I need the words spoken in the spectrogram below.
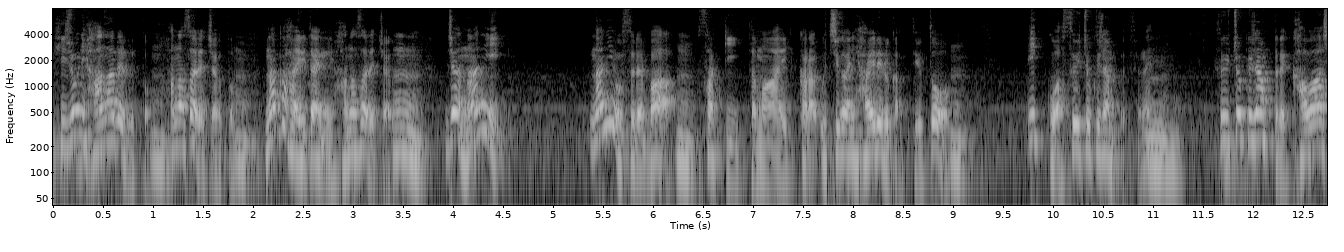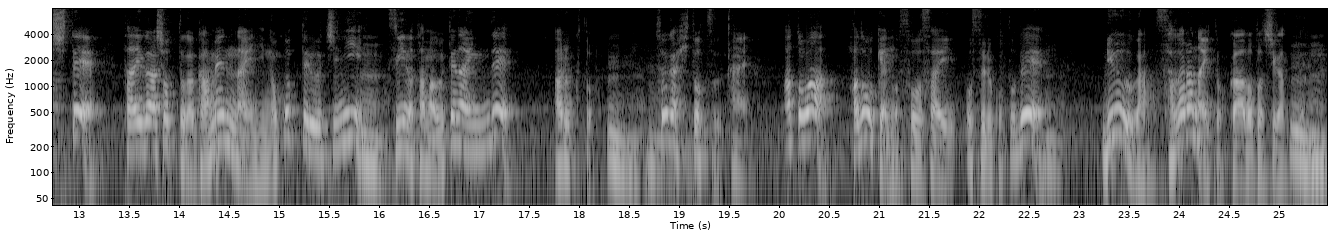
非常に離れると、ん。離されちゃうと、うん。中入りたいのに離されちゃう、うん。じゃあ何何をすれば、うん。さっき言った間合いから内側に入れるかっていうと、うん。1個は垂直ジャンプですよね、うん。垂直ジャンプでかわしてタイガーショットが画面内に残ってるうちに、うん。次の球を打てないんで歩くと。うん。それが一つ、はい。あとは波動拳の相殺をすることで、竜が下がらないとガードと違って、うん。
